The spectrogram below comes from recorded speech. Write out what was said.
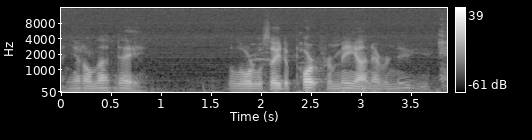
And yet on that day, the Lord will say, Depart from me, I never knew you.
